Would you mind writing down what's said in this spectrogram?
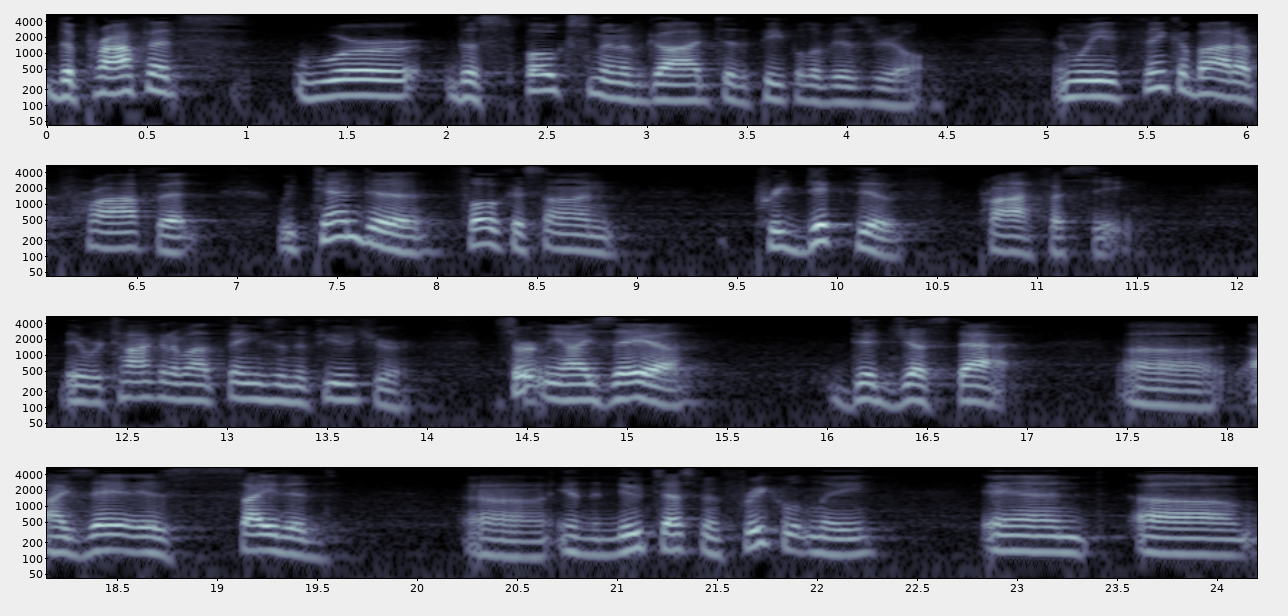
the prophets were the spokesman of God to the people of Israel. And when we think about a prophet, we tend to focus on predictive prophecy. They were talking about things in the future. Certainly, Isaiah did just that. Uh, Isaiah is cited uh, in the New Testament frequently, and um,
